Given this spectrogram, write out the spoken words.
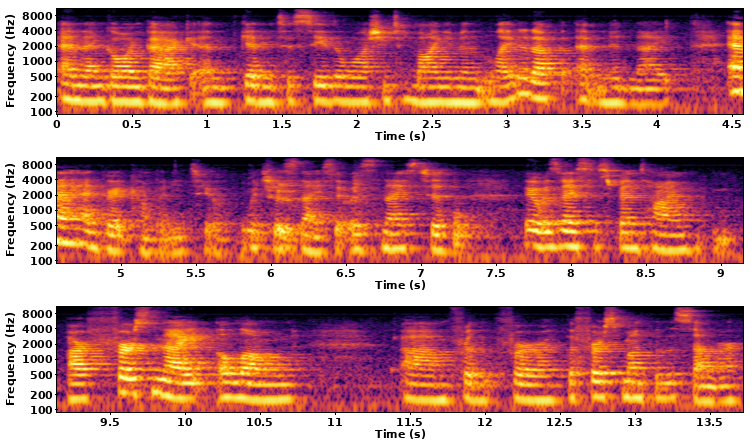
and then going back and getting to see the washington monument lighted up at midnight. And i had great company too which was nice. It was nice to it was nice to spend time our first night alone um, for the for the first month of the summer.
